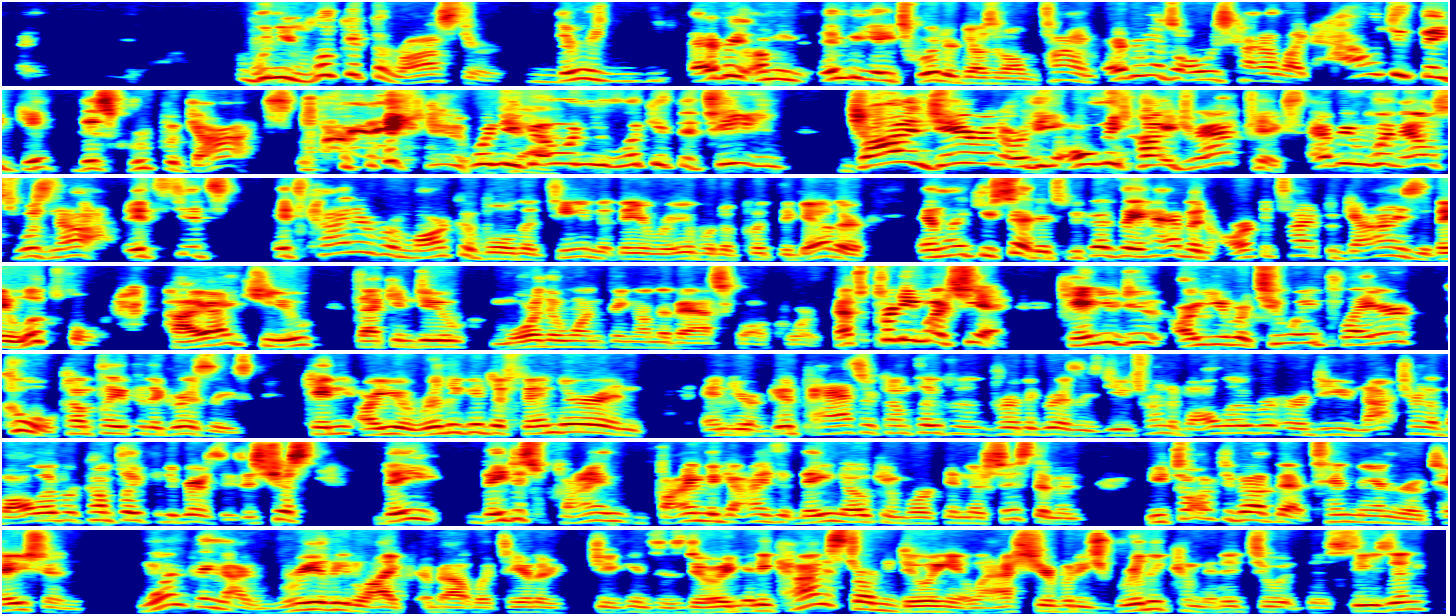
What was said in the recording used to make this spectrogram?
when you look at the roster, there's every. I mean, NBA Twitter does it all the time. Everyone's always kind of like, "How did they get this group of guys?" when you Yeah. go and you look at the team, Ja and Jaren are the only high draft picks. Everyone else was not. It's it's it's kind of remarkable the team that they were able to put together. And like you said, it's because they have an archetype of guys that they look for. High IQ that can do more than one thing on the basketball court. That's pretty much it. Can you do are you a two-way player? Cool, come play for the Grizzlies. Can are you a really good defender and and you're a good passer, come play for, for the Grizzlies. Do you turn the ball over or do you not turn the ball over? Come play for the Grizzlies. It's just they they just find find the guys that they know can work in their system. And you talked about that 10-man rotation. One thing I really like about what Taylor Jenkins is doing, and he kind of started doing it last year, but he's really committed to it this season,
